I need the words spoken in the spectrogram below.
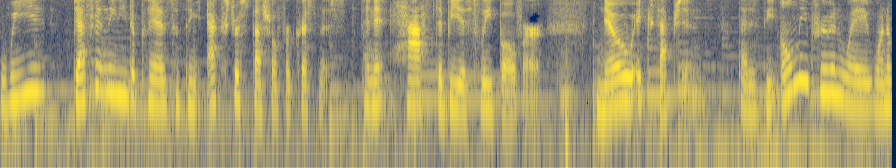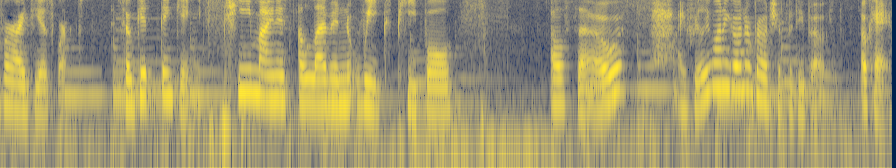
We definitely need to plan something extra special for Christmas, and it has to be a sleepover. No exceptions. That is the only proven way one of our ideas works. So get thinking. T minus 11 weeks, people. Also, I really want to go on a road trip with you both. Okay.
